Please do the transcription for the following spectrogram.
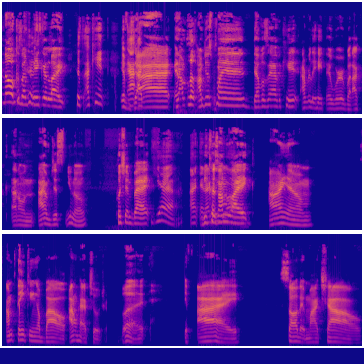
No, because I'm thinking like because I can't. if I- I- God and I'm look, I'm just playing devil's advocate. I really hate that word, but I I don't. I'm just you know pushing back Yeah, I, and because know I'm like I am. I'm thinking about. I don't have children, but if I saw that my child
